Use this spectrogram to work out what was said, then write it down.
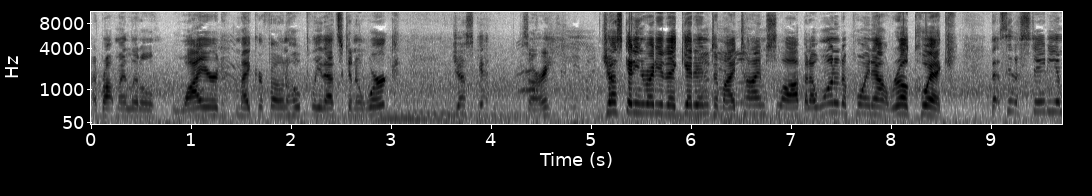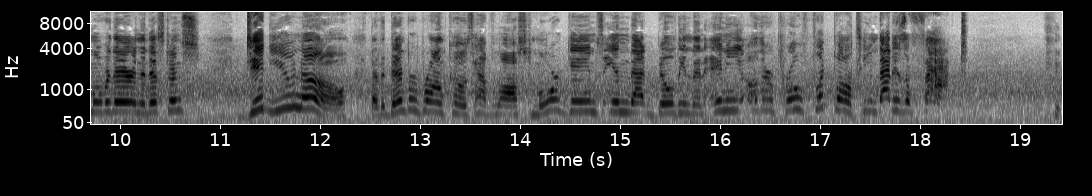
I brought my little wired microphone. Hopefully that's gonna work. Just get, sorry, just getting ready to get into my time slot, but I wanted to point out real quick that see the stadium over there in the distance? Did you know that the Denver Broncos have lost more games in that building than any other pro football team? That is a fact.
